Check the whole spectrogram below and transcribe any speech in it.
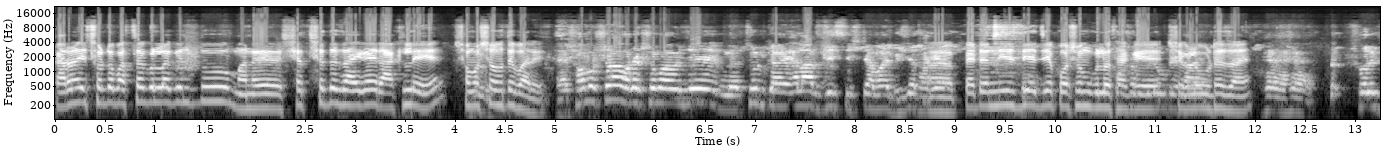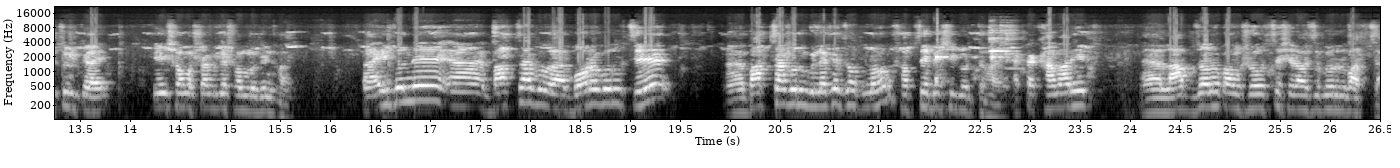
কারণ এই ছোট বাচ্চাগুলো কিন্তু মানে স্যাঁতস্যাঁতে জায়গায় রাখলে সমস্যা হতে পারে। হ্যাঁ, সমস্যা অনেক সময় ওই যে চুলকায় অ্যালার্জি সিস্টেম হয় ভিজে থাকে। পেটের নিচ দিয়ে যে পশমগুলো থাকে সেগুলো উঠে যায়। হ্যাঁ হ্যাঁ শরীর চুলকায় এই সমস্যাগুলো সম্মুখীন হয়। তা এই জন্যে বাচ্চা বড় গরুর চেয়ে বাচ্চা গরুগুলোকে যত্ন সবচেয়ে বেশি করতে হয়। একটা খামারের লাভজনক অংশ হচ্ছে সেটা হচ্ছে গরুর বাচ্চা।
